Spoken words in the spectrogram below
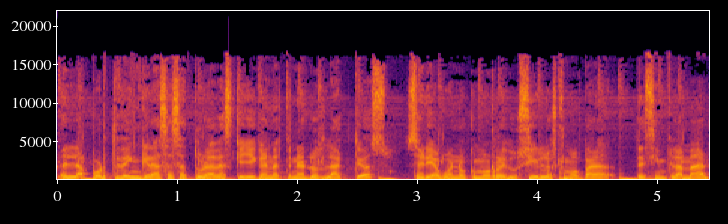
el aporte de grasas saturadas que llegan a tener los lácteos. Sería bueno como reducirlos como para desinflamar.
